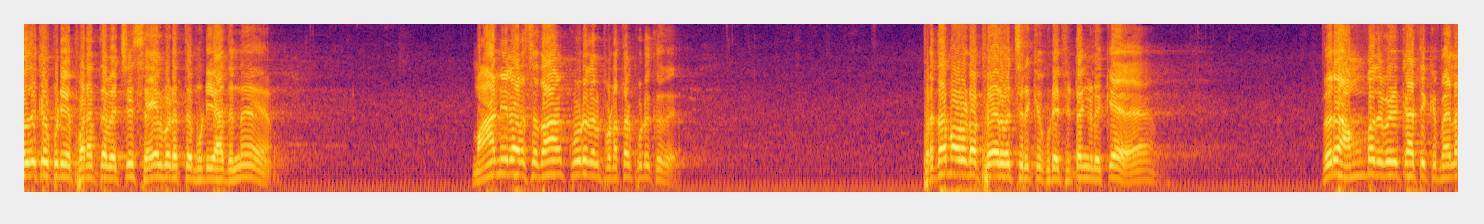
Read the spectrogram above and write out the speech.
ஒதுக்கக்கூடிய பணத்தை வச்சு செயல்படுத்த முடியாதுன்னு மாநில அரசு தான் கூடுதல் பணத்தை கொடுக்குது. பிரதமரோட பேர் வச்சிருக்கக்கூடிய திட்டங்களுக்கு வெறும் ஐம்பது விழுக்காட்டுக்கு மேல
